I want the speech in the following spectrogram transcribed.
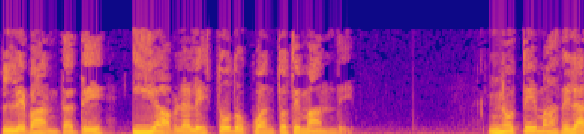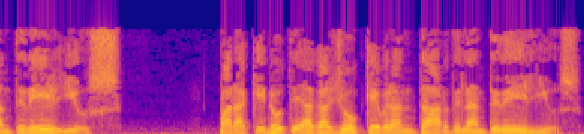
levántate y háblales todo cuanto te mande. No temas delante de ellos, para que no te haga yo quebrantar delante de ellos.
